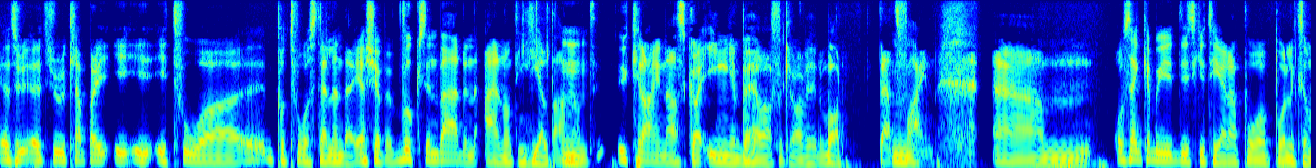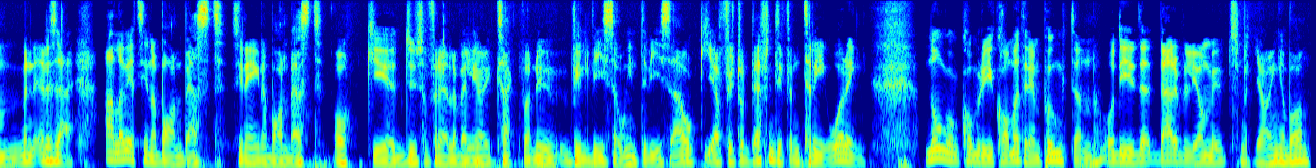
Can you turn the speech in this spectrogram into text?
jag tror, jag tror du klappar i, i, i två, på två ställen där. Jag köper, vuxenvärlden är någonting helt annat. Mm. Ukraina ska ingen behöva förklara för sina barn. That's Mm. fine. Ehm, och sen kan man ju diskutera på, på liksom, men är det så här, alla vet sina barn bäst, sina egna barn bäst. Och eh, du som förälder väljer exakt vad du vill visa och inte visa. Och jag förstår definitivt en treåring. Någon gång kommer det ju komma till den punkten. Och det är där- vill jag, som jag har inga barn,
